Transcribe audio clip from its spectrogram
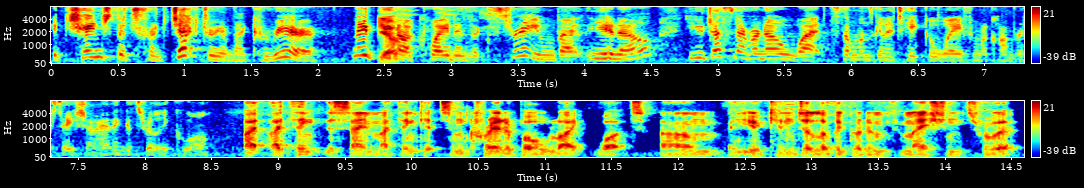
it changed the trajectory of my career." Maybe yep. not quite as extreme, but you know, you just never know what someone's going to take away from a conversation. I think it's really cool. I, I think the same. I think it's incredible, like what um, you can deliver good information through it,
